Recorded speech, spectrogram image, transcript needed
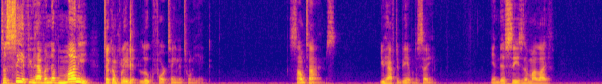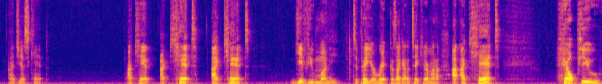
to see if you have enough money to complete it? Luke 14 and 28. Sometimes you have to be able to say, in this season of my life, I just can't. I can't, I can't, I can't give you money to pay your rent because I got to take care of my house. I, I can't help you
